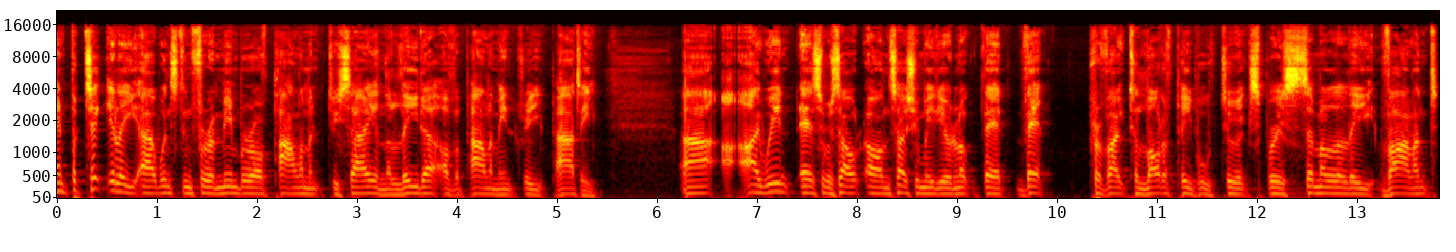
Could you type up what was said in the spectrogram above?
and particularly, uh, Winston, for a member of parliament to say and the leader of a parliamentary party. Uh, I went as a result on social media and looked that that provoked a lot of people to express similarly violent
